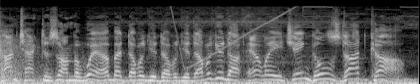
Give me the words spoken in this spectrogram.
Contact us on the web at www.lajingles.com.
